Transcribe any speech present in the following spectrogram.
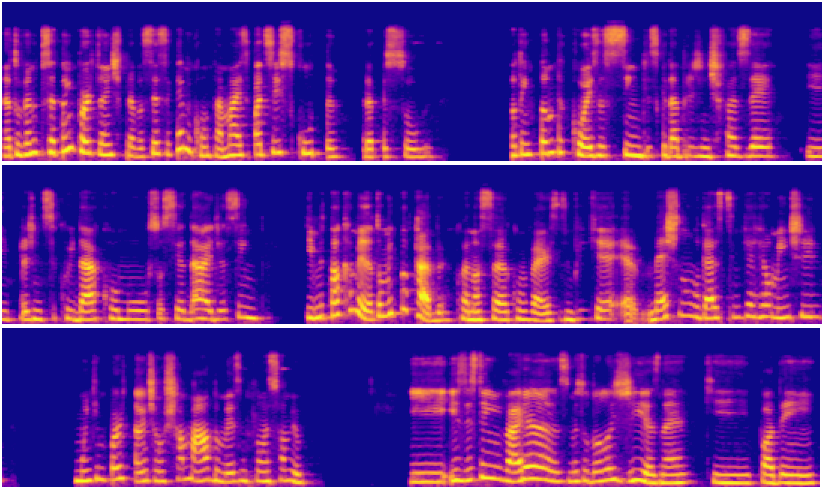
Eu tô vendo que isso é tão importante para você, você quer me contar mais? Pode ser escuta para a pessoa. Então tem tanta coisa simples que dá pra gente fazer e para a gente se cuidar como sociedade, assim, que me toca mesmo. Eu tô muito tocada com a nossa conversa, assim, porque é, mexe num lugar assim que é realmente muito importante, é um chamado mesmo que não é só meu. E existem várias metodologias, né, que podem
